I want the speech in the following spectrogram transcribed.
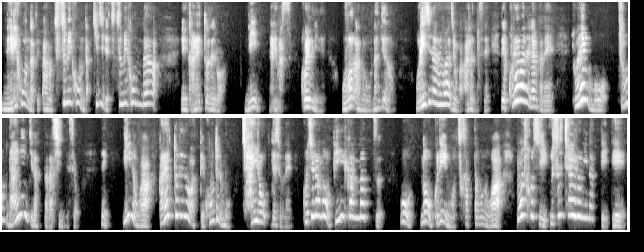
練り込んだという、あの、包み込んだ、生地で包み込んだ、えガレットデロアになります。こういうふうにね、おあの、なんていうの、オリジナルバージョンがあるんですね。で、これはね、なんかね、去年もすごく大人気だったらしいんですよ。で、いいのが、ガレットデロアって本当にもう茶色ですよね。こちらのピーカンナッツをのクリームを使ったものは、もう少し薄茶色になっていて、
